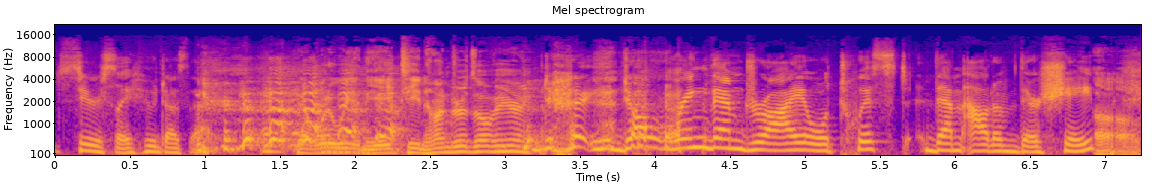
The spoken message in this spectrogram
seriously, who does that? Yeah, what are we in the 1800s over here? you don't wring them dry, it will twist them out of their shape. Uh-oh.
